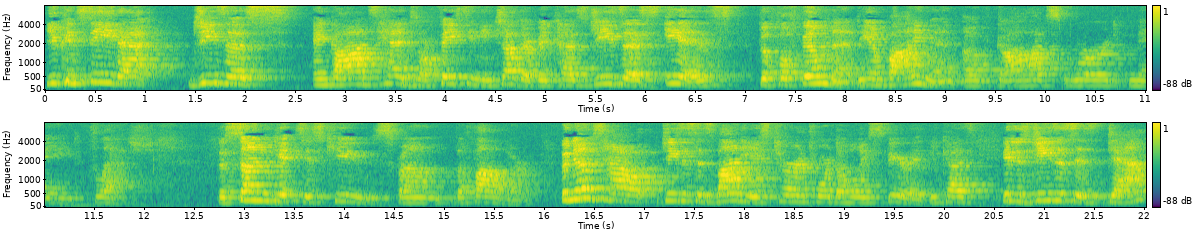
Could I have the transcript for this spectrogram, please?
You can see that Jesus and God's heads are facing each other because Jesus is the fulfillment, the embodiment of God's word made flesh. The Son gets his cues from the Father. But notice how Jesus' body is turned toward the Holy Spirit because it is Jesus' death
